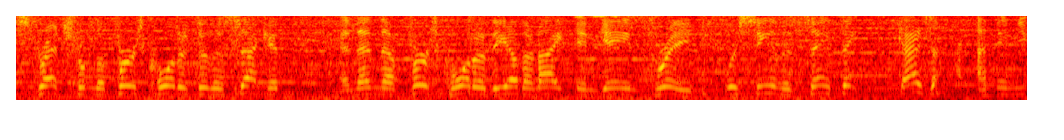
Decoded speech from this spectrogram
stretch from the first quarter to the second, and then the first quarter the other night in game three. We're seeing the same thing. Guys, I mean,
